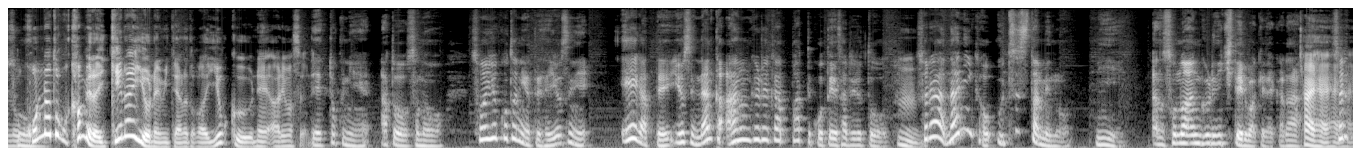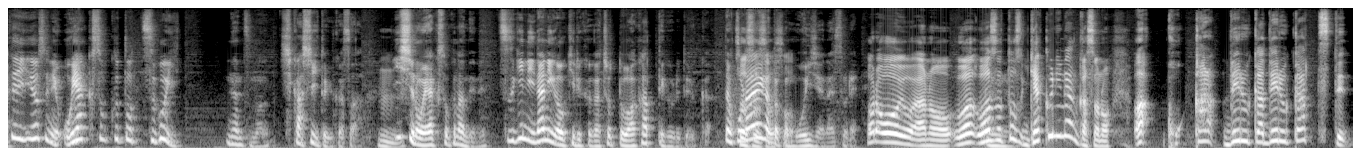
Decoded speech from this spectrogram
の、こんなとこカメラ行けないよねみたいなとかよくね、ありますよね。で、特に、あと、その、そういうことによってさ、要するに、映画って、要するになんかアングルがパッて固定されると、うん。それは何かを映すためのに、あの、そのアングルに来てるわけだから、はいはいはいはい。それって要するにお約束とすごい、なんつうの、近しいというかさ、うん一種のお約束なんでね、次に何が起きるかがちょっと分かってくるというか。でホラー映画とかも多いじゃない、それ。あら、おいおい、あの、わ、わざと、逆になんかその、あ、こっから出るか出るかっつって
